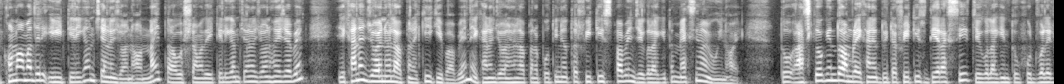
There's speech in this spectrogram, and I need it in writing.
এখনও আমাদের এই টেলিগ্রাম চ্যানেলে জয়েন হন নাই, তারা অবশ্যই আমাদের এই টেলিগ্রাম চ্যানেলে জয়েন হয়ে যাবেন। এখানে জয়েন হলে আপনারা কী কী পাবেন? এখানে জয়েন হলে আপনারা প্রতিনিয়ত ফ্রি টিপস পাবেন, যেগুলো কিন্তু ম্যাক্সিমাম উইন হয়। তো আজকেও কিন্তু আমরা এখানে দুইটা ফ্রি টিপস দিয়ে রাখছি, যেগুলো কিন্তু ফুটবলের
